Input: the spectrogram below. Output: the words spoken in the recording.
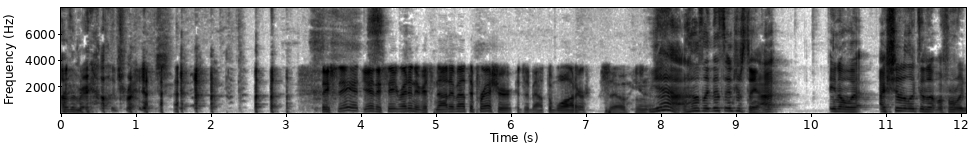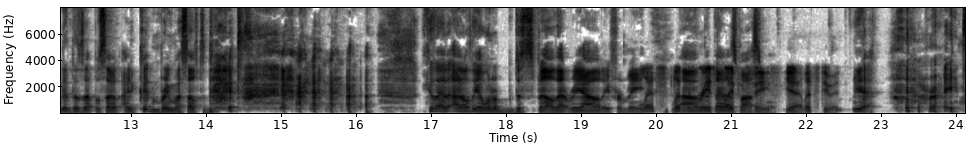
of the Mariana Trench. They say it. Yeah, they say it right in there. It's not about the pressure. It's about the water. So you know. Yeah, I was like, that's interesting. I, you know what? I should have looked it up before we did this episode. I couldn't bring myself to do it because I, I don't think I want to dispel that reality for me. Let's let's Um, embrace that a that is life of faith. Yeah, let's do it. Yeah, right.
